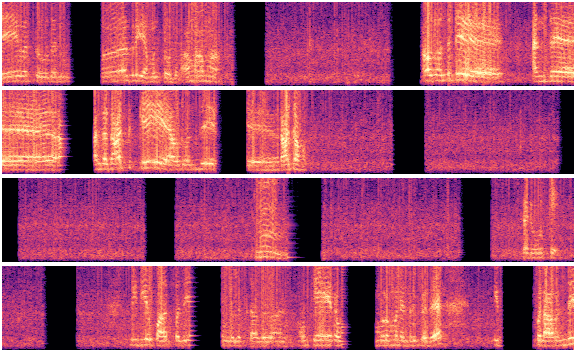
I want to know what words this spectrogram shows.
தேவதூதன் மாதிரி அமன் தோதன் ஆமா ஆமா. அவர் வந்துட்டு அந்த அந்த நாட்டுக்கே அவர் வந்து ராஜாமா ம் சரி ஓகே. வீடியோ பார்ப்பது உங்களுக்காக தான் ஓகே ரொம்ப ரொம்ப நன்றி பிரதர். இப்போ நான் வந்து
